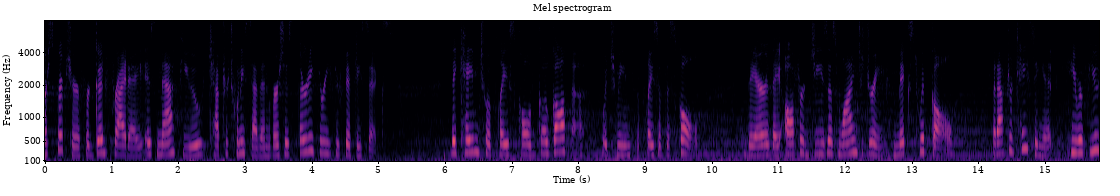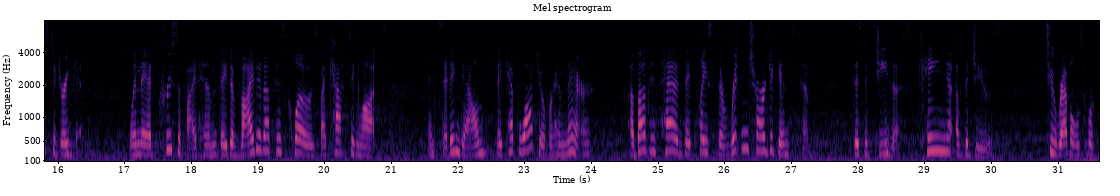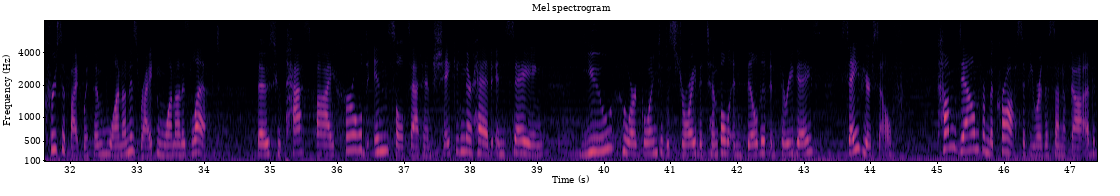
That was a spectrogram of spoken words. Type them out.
Our scripture for Good Friday is Matthew chapter 27, verses 33 through 56. They came to a place called Golgotha, which means the place of the skull. There they offered Jesus wine to drink mixed with gall, but after tasting it, he refused to drink it. When they had crucified him, they divided up his clothes by casting lots, and sitting down, they kept watch over him there. Above his head, they placed the written charge against him This is Jesus, King of the Jews. Two rebels were crucified with him, one on his right and one on his left. Those who passed by hurled insults at him, shaking their head and saying, You who are going to destroy the temple and build it in three days, save yourself. Come down from the cross if you are the Son of God.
